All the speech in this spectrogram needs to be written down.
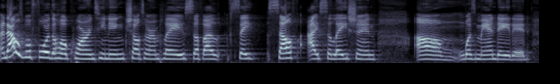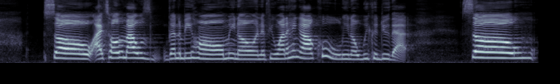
and that was before the whole quarantining, shelter in place, self self isolation um, was mandated. So I told him I was gonna be home, you know, and if you want to hang out, cool, you know, we could do that. So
